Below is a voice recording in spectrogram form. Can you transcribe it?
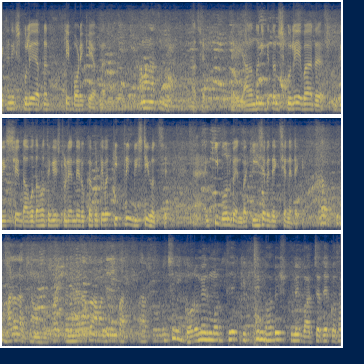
এখানে স্কুলে আপনার কে পড়ে কে আপনার? আমার নাতি আচ্ছা। এই আনন্দ নিকেতন স্কুলে এবার গ্রীষ্মের দাবদাহ থেকে স্টুডেন্টদের রক্ষা করতে এবার কৃত্রিম বৃষ্টি হচ্ছে। কি বলবেন বা কি হিসেবে দেখছেন এটাকে? এটা খুব ভালো লাগছে আমাদের। সব ছেলেমেয়েরা তো আমাদের এই বলছি গরমের মধ্যে কৃত্রিমভাবে স্কুলের বাচ্চাদের কথা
